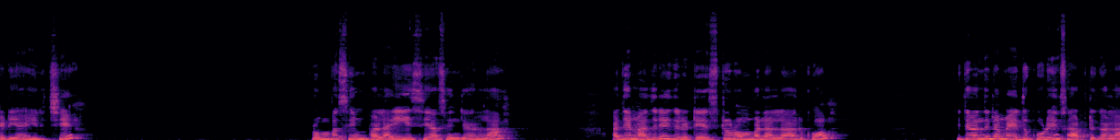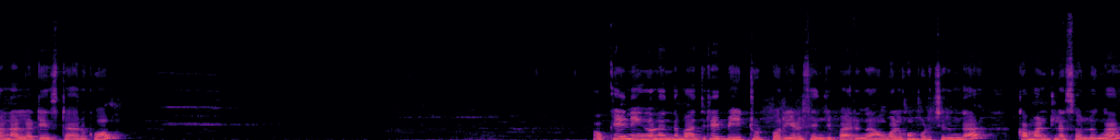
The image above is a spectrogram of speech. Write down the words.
ரெடி ஆகிருச்சு. ரொம்ப சிம்பிளாக ஈஸியாக செஞ்சிடலாம். அதே மாதிரி இதில் டேஸ்ட்டும் ரொம்ப நல்லாயிருக்கும் இதை வந்து நம்ம எது கூடயும் சாப்பிட்டுக்கலாம். நல்லா டேஸ்ட்டாக இருக்கும். ஓகே நீங்களும் இந்த மாதிரி பீட்ரூட் பொரியல் செஞ்சு பாருங்கள் உங்களுக்கும் பிடிச்சிருந்தா கமெண்ட்டில் சொல்லுங்கள்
